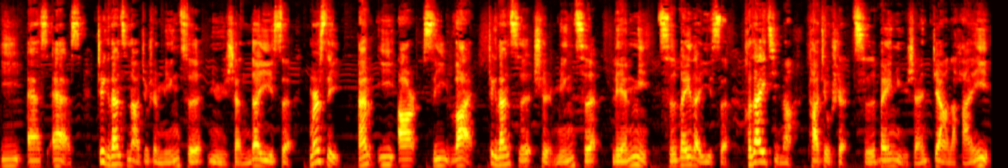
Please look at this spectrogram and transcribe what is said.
E S S。这个单词呢，就是名词女神的意思。Mercy。M E R C Y 这个单词是名词，怜悯、慈悲的意思，合在一起呢，它就是慈悲女神这样的含义。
